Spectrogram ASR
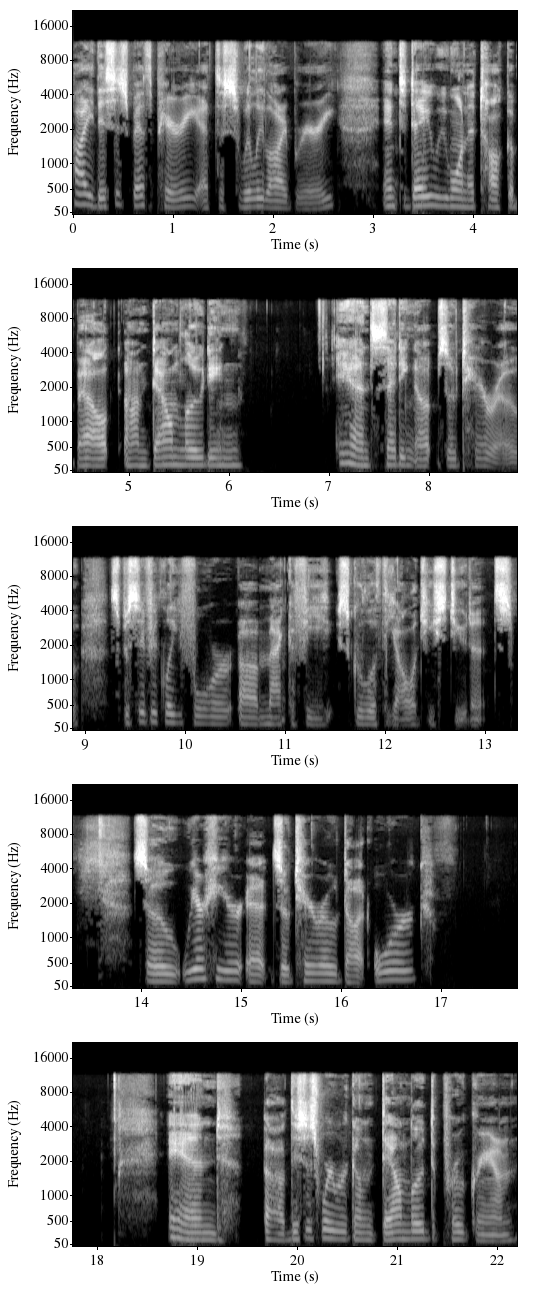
Hi, this is Beth Perry at the Swilley Library, and today we want to talk about um, downloading and setting up Zotero, specifically for uh, McAfee School of Theology students. So we're here at zotero.org, and uh, this is where we're going to download the program.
